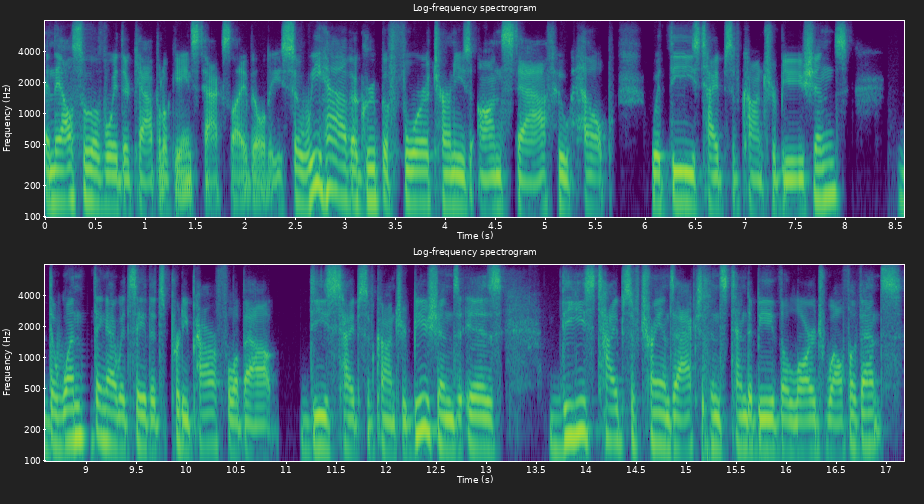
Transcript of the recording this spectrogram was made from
And they also avoid their capital gains tax liability. So we have a group of four attorneys on staff who help with these types of contributions. The one thing I would say that's pretty powerful about these types of contributions is these types of transactions tend to be the large wealth events.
